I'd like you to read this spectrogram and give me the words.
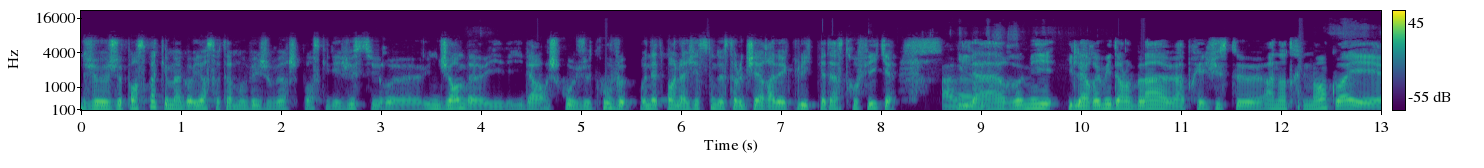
je je pense pas que Maguire soit un mauvais joueur. Je pense qu'il est juste sur euh, une jambe. Il, il a, je trouve, je trouve honnêtement la gestion de Solskjaer avec lui catastrophique. Ah il a remis, il a remis dans le bain euh, après juste un entraînement quoi et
